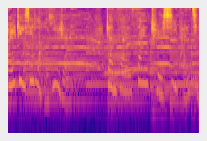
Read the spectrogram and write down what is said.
而这些老艺人们，站在三尺戏台前，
